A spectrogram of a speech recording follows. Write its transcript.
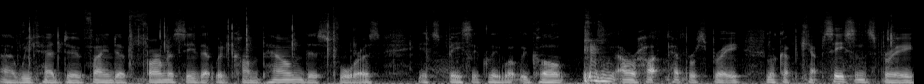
Uh, we've had to find a pharmacy that would compound this for us. It's basically what we call our hot pepper spray. Look up capsaicin spray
